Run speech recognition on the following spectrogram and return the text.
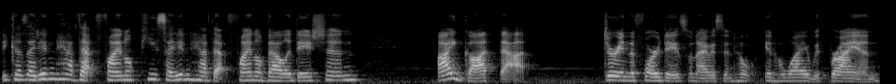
because I didn't have that final piece. I didn't have that final validation. I got that during the four days when I was in, in Hawaii with Brian.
